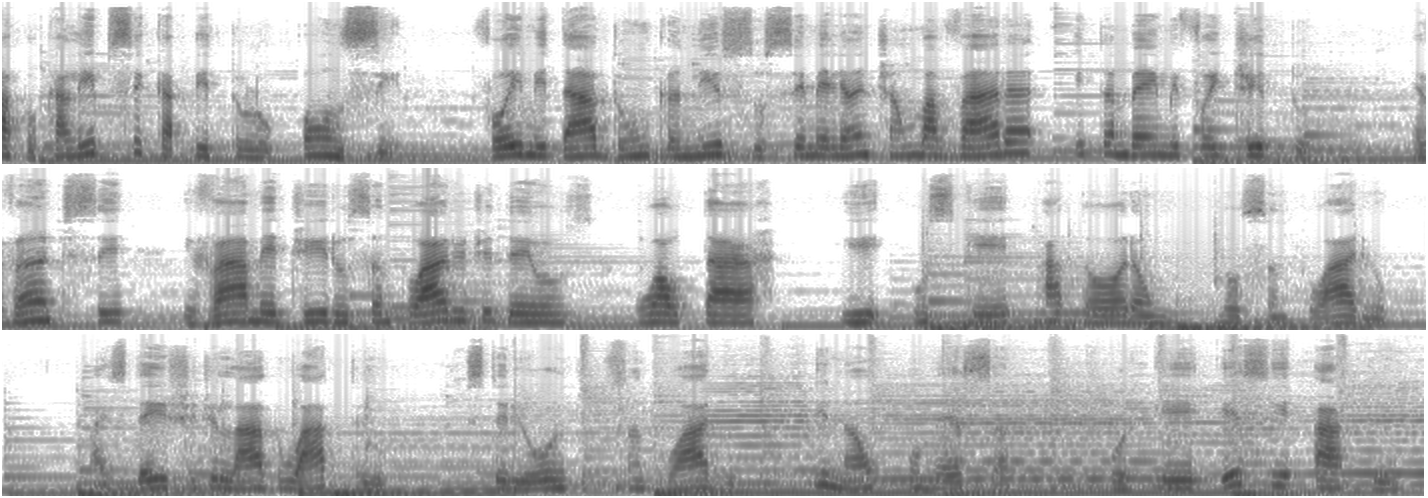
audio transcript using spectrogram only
Apocalipse capítulo 11 Foi-me dado um caniço semelhante a uma vara, e também me foi dito: Levante-se e vá medir o santuário de Deus, o altar e os que adoram no santuário. Mas deixe de lado o átrio exterior do santuário e não o meça, porque esse átrio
